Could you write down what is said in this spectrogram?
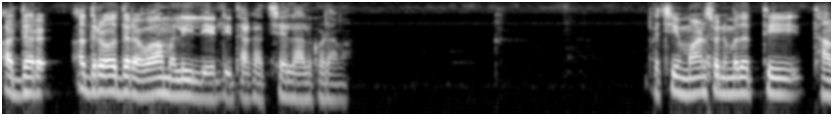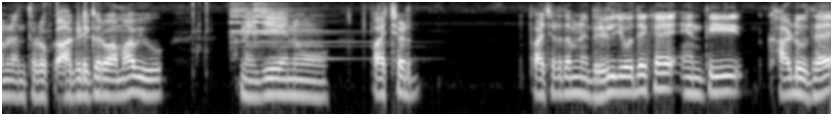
અધર, અધરો, અધર હવામાં લઈ લે એટલી તાકાત છે લાલ ઘોડામાં. પછી માણસોની મદદથી થાંભલાને થોડોક આગળ કરવામાં આવ્યું અને જે એનું પાછળ પાછળ તમને ડ્રીલ જેવો દેખાય એનાથી ખાડું થાય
